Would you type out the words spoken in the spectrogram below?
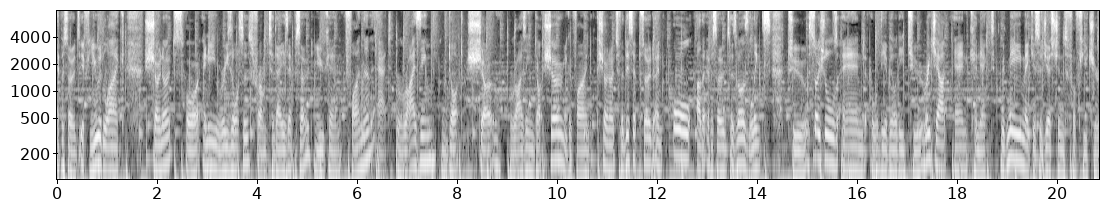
episodes. If you would like show notes or any resources from today's episode, you can find them at rising.show. Rising.show. You can find show notes for this episode and all other episodes, as well as links to socials and the ability to reach out and connect with me, make your suggestions suggestions for future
